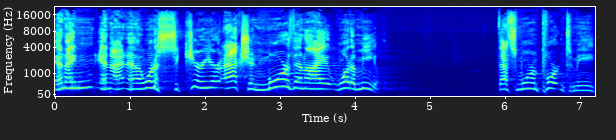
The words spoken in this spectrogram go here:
And I, and I, and I want to secure your action more than I want a meal. That's more important to me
